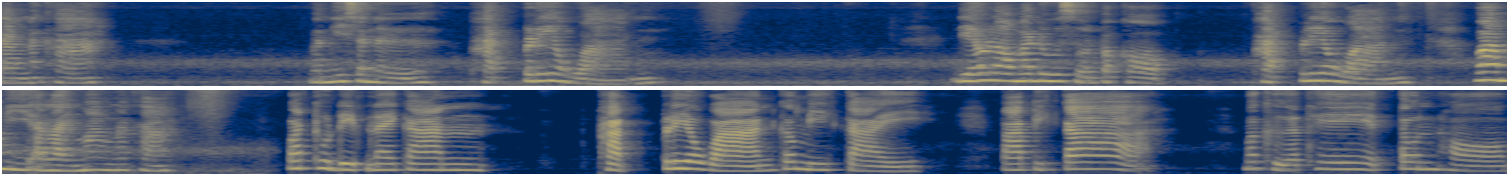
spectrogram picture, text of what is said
กันนะคะ วันนี้เสนอผัดเปรี้ยวหวาน เดี๋ยวเรามาดูส่วนประกอบ ผัดเปรี้ยวหวาน ว่ามีอะไรมั่งนะคะ วัตถุดิบในการผัดเปรี้ยวหวานก็มีไก่ ปาปิก้ามะเขือเทศ ต้นหอม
